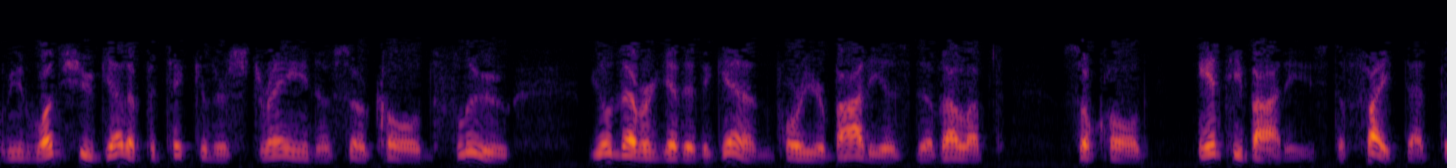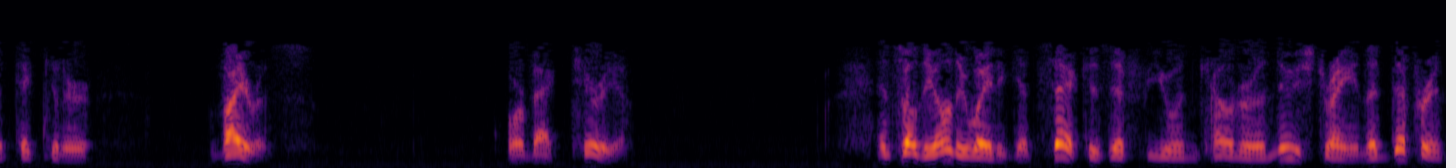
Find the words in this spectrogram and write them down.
I mean, once you get a particular strain of so called flu, you'll never get it again, for your body has developed so called antibodies to fight that particular virus or bacteria. And so the only way to get sick is if you encounter a new strain, a different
